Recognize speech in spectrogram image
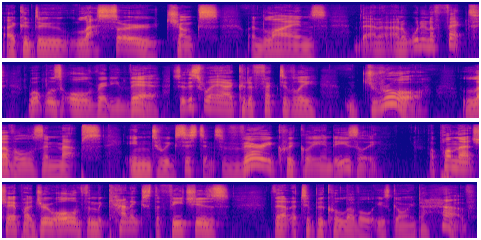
I could do lasso chunks and lines that, and it wouldn't affect what was already there. So this way I could effectively draw levels and maps into existence very quickly and easily. Upon that shape, I drew all of the mechanics, the features that a typical level is going to have.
